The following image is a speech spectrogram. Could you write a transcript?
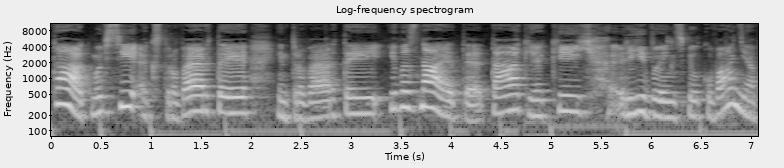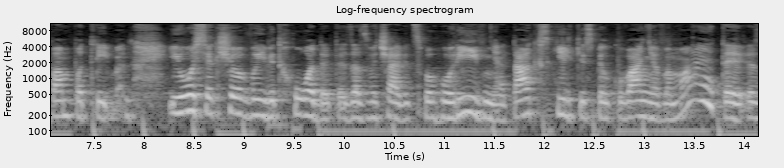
Так, ми всі екстроверти, інтроверти, і ви знаєте, так, який рівень спілкування вам потрібен. І ось якщо ви відходите зазвичай від свого рівня, так, скільки спілкування ви маєте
